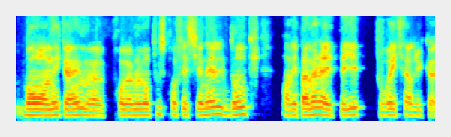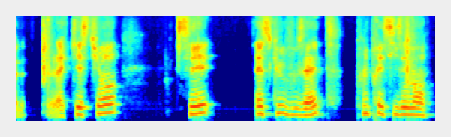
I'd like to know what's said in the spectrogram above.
bon, on est quand même euh, probablement tous professionnels, donc on est pas mal à être payé pour écrire du code. La question, c'est est-ce que vous êtes plus précisément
